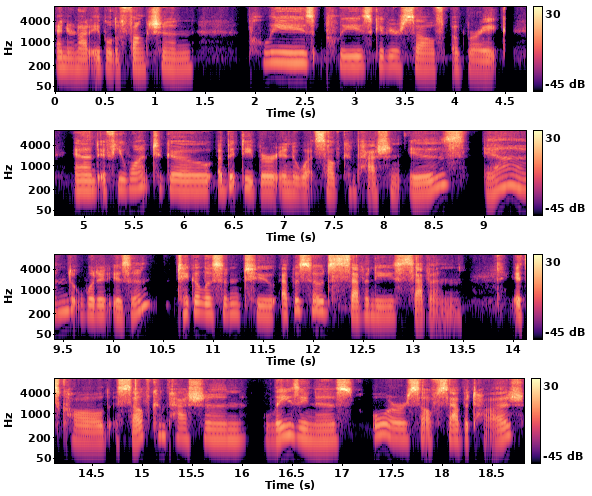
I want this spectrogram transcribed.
and you're not able to function please, please give yourself a break. And if you want to go a bit deeper into what self compassion is and what it isn't, take a listen to episode 77. It's called Self Compassion, Laziness, or Self Sabotage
